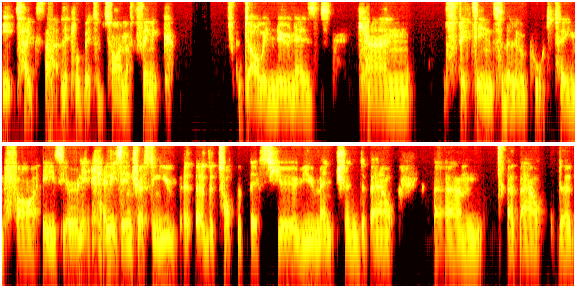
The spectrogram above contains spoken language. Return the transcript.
it takes that little bit of time. I think Darwin Nunez can fit into the Liverpool team far easier. And, it, and it's interesting. You at, at the top of this, you you mentioned about um, about the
